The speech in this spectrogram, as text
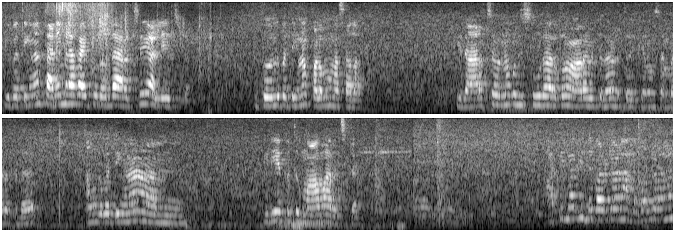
இது பார்த்தீங்கன்னா தனி மிளகாய் தூள் வந்து அரைச்சி அள்ளி வச்சுட்டேன் இப்போ வந்து பார்த்தீங்கன்னா குழம்பு மசாலா. இது அரைச்சோன்னா கொஞ்சம் சூடாக இருக்கும். ஆற விட்டு தான் எடுத்து வைக்கணும் செம்பரத்தில். அங்கே பார்த்தீங்கன்னா இடியப்பத்துக்கு மாவு அரைச்சிட்டேன். இந்த அந்த பாட்டில்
